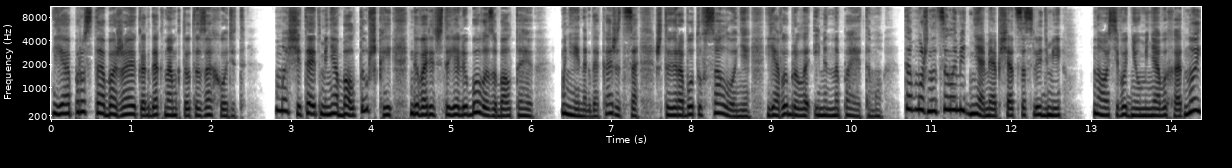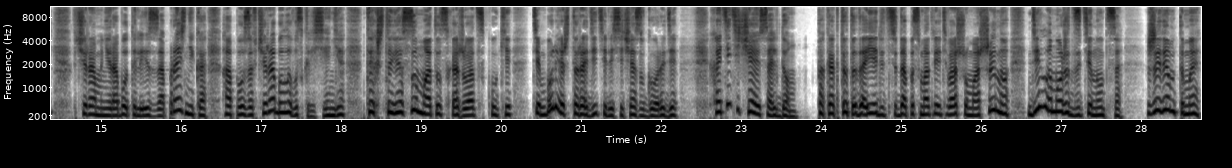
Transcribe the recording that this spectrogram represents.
я просто обожаю, когда к нам кто-то заходит. Ма считает меня болтушкой, говорит, что я любого заболтаю. Мне иногда кажется, что и работу в салоне я выбрала именно поэтому. Там можно целыми днями общаться с людьми. Но сегодня у меня выходной, вчера мы не работали из-за праздника, а позавчера было воскресенье, так что я с ума тут схожу от скуки, тем более, что родители сейчас в городе. Хотите чаю со льдом? Пока кто-то доедет сюда посмотреть вашу машину, дело может затянуться. живем то мы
